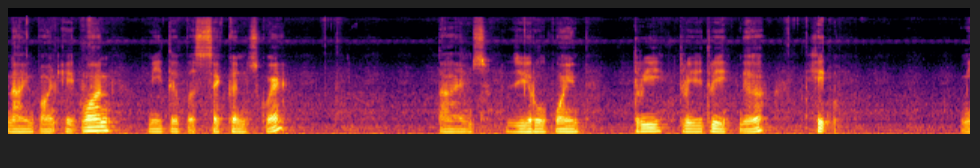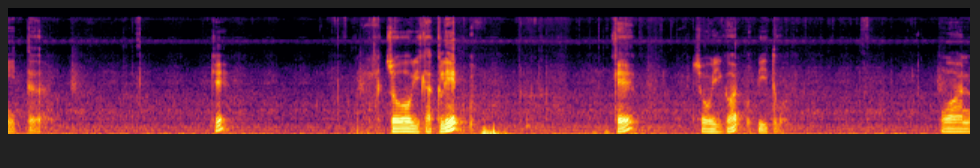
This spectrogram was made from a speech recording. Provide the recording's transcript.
9.81 meter per second square times 0 0.333 the head meter. Okay. So we calculate. Okay. So we got p2 1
